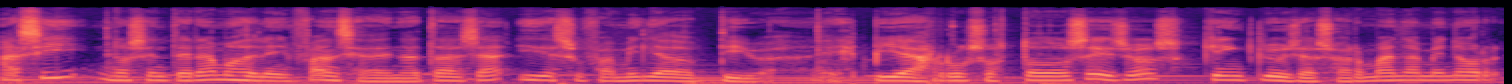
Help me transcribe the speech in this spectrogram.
Así nos enteramos de la infancia de Natalia y de su familia adoptiva, espías rusos todos ellos, que incluye a su hermana menor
